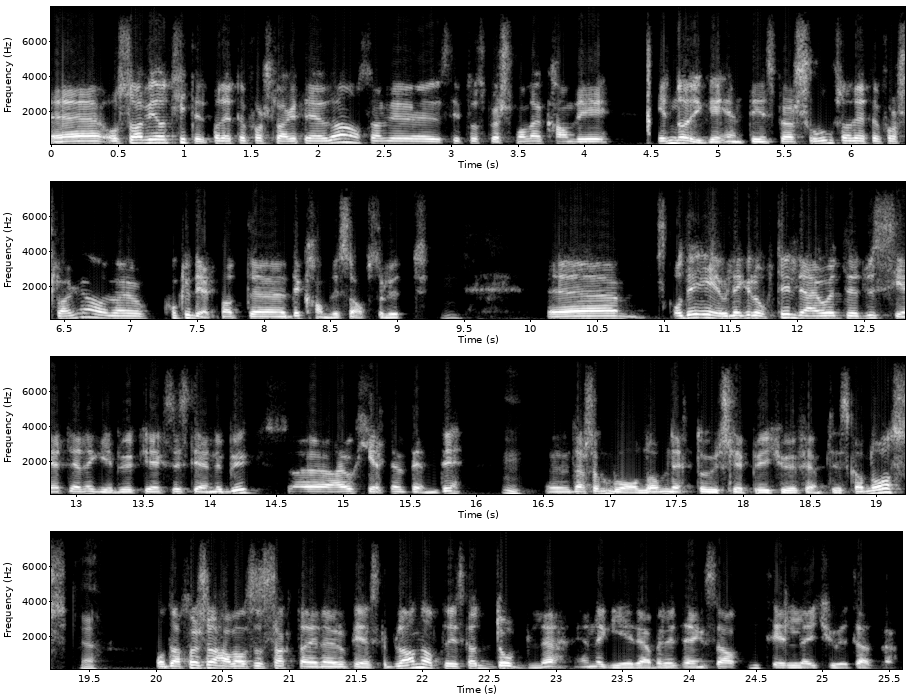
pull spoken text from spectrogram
Eh, og så har vi jo tittet på dette forslaget til EU, da, og så har vi stilt oss spørsmålet kan vi i Norge hente inspirasjon fra dette forslaget. Og vi har jo konkludert med at eh, det kan vi så absolutt. Mm. Eh, og Det EU legger opp til, det er jo et redusert energibruk i eksisterende bygg. Så er jo helt nødvendig mm. dersom målet om netto utslipp i 2050 skal nås. Ja. Og Derfor så har man altså sagt i den europeiske planen at vi skal doble energirehabiliteringsraten til 2030.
